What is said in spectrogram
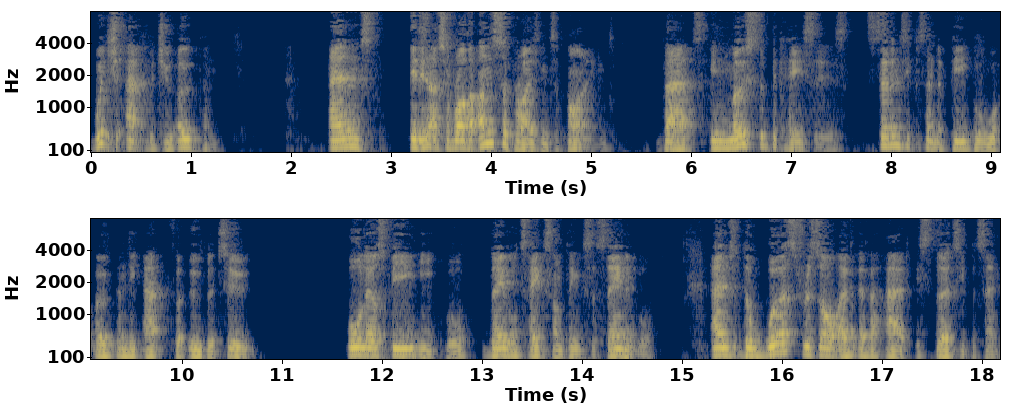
Which app would you open? And it is actually rather unsurprising to find that in most of the cases, 70% of people will open the app for Uber 2. all else being equal, they will take something sustainable. And the worst result I've ever had is 30%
